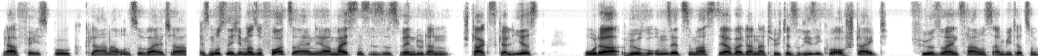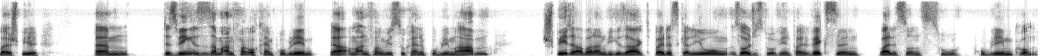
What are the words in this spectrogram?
ja, Facebook, Klarna und so weiter. Es muss nicht immer sofort sein, ja. Meistens ist es, wenn du dann stark skalierst oder höhere Umsätze machst, ja, weil dann natürlich das Risiko auch steigt für so einen Zahlungsanbieter zum Beispiel. Ähm, Deswegen ist es am Anfang auch kein Problem. Ja, am Anfang wirst du keine Probleme haben. Später aber dann, wie gesagt, bei der Skalierung solltest du auf jeden Fall wechseln, weil es sonst zu Problemen kommt.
